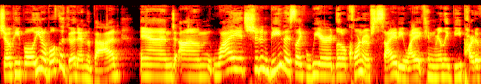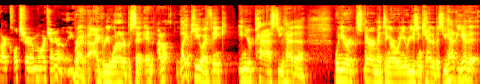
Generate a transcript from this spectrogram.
show people, you know, both the good and the bad and um, why it shouldn't be this like weird little corner of society, why it can really be part of our culture more generally. Right. I agree 100%. And I don't like you, I think in your past, you had a, when you were experimenting or when you were using cannabis, you had, you had a,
